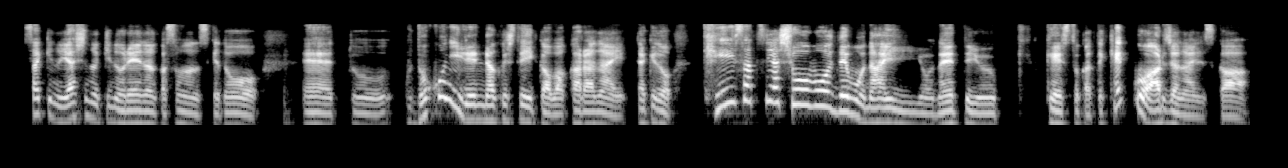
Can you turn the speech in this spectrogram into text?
さっきのヤシの木の例なんかそうなんですけど、えー、っと、どこに連絡していいかわからない。だけど、警察や消防でもないよねっていうケースとかって結構あるじゃないですか。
